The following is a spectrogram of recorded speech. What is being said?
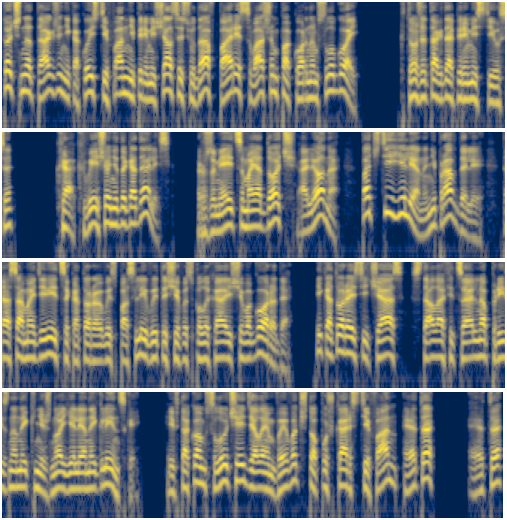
Точно так же никакой Стефан не перемещался сюда в паре с вашим покорным слугой. Кто же тогда переместился? Как, вы еще не догадались? Разумеется, моя дочь, Алена. Почти Елена, не правда ли? Та самая девица, которую вы спасли, вытащив из полыхающего города. И которая сейчас стала официально признанной княжной Еленой Глинской. И в таком случае делаем вывод, что пушкарь Стефан – это… это…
